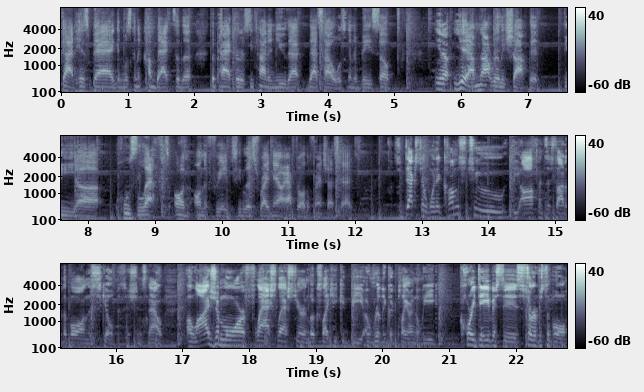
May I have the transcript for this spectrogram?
got his bag and was going to come back to the the Packers, you kind of knew that that's how it was going to be. So, you know, yeah, I'm not really shocked at the uh, who's left on on the free agency list right now after all the franchise tags. So Dexter, when it comes to the offensive side of the ball and the skill positions, now Elijah Moore flashed last year and looks like he could be a really good player in the league. Corey Davis is serviceable.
